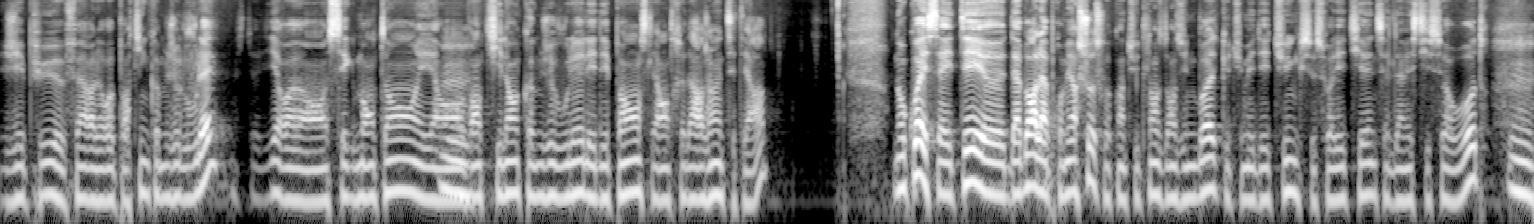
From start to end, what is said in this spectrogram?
j'ai pu faire le reporting comme je le voulais, c'est-à-dire en segmentant et en hmm. ventilant comme je voulais les dépenses, les rentrées d'argent, etc. Donc ouais, ça a été d'abord la première chose. Quoi. Quand tu te lances dans une boîte, que tu mets des thunes, que ce soit les tiennes, celles d'investisseurs ou autres, hmm.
